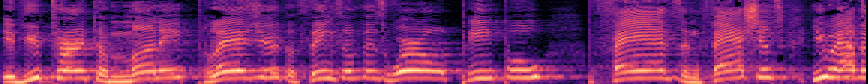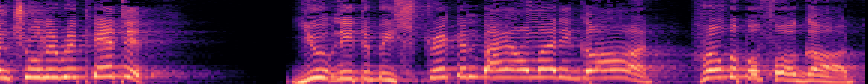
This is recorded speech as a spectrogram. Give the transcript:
If you turn to money, pleasure, the things of this world, people, fads and fashions, you haven't truly repented. You need to be stricken by Almighty God, humble before God,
